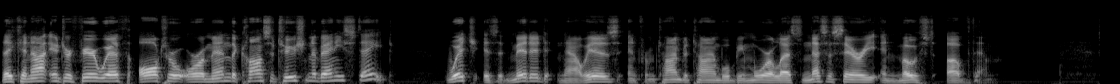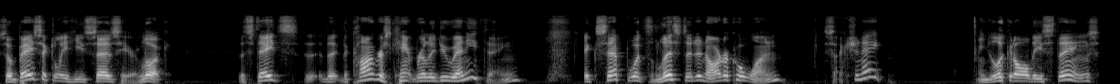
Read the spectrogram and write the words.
They cannot interfere with, alter, or amend the constitution of any state, which is admitted, now is, and from time to time will be more or less necessary in most of them. So basically, he says here look, the states, the, the Congress can't really do anything except what's listed in Article 1, Section 8. And you look at all these things.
